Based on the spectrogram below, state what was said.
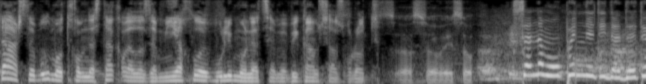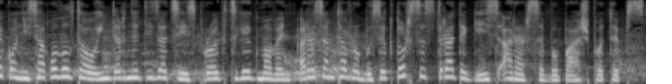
და არსებულ მოთხოვნასთან ყველაზე მიახლოებული მონაცემები სერვისები გამსაზღვროთ. სანამ OpenNet-ი და DTCON-ი საყოველთაო ინტერნეტიზაციის პროექტს გეგმავენ, არასამთავრობო სექტორს სტრატეგიის არარსებობა აშფოთებს.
